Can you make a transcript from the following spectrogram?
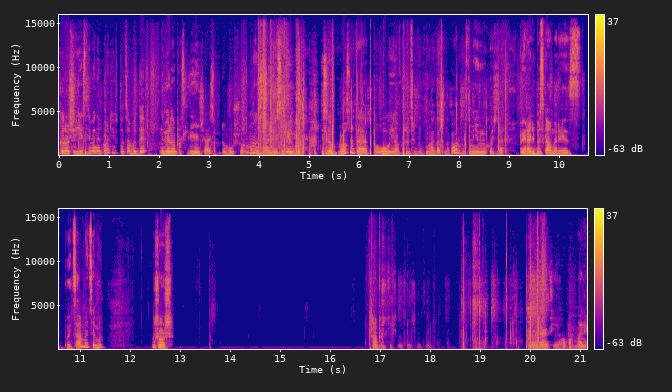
Короче, если вы не против, то это будет, наверное, последняя часть, потому что, ну, не знаю, если вы, если вы просите, то я, в принципе, буду снимать дальше на камеру, просто мне уже хочется поиграть без камеры с бойцами цими. Ну що ж. А, подождите, ось ось ось цей. Проверяємо, чи його погнали.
